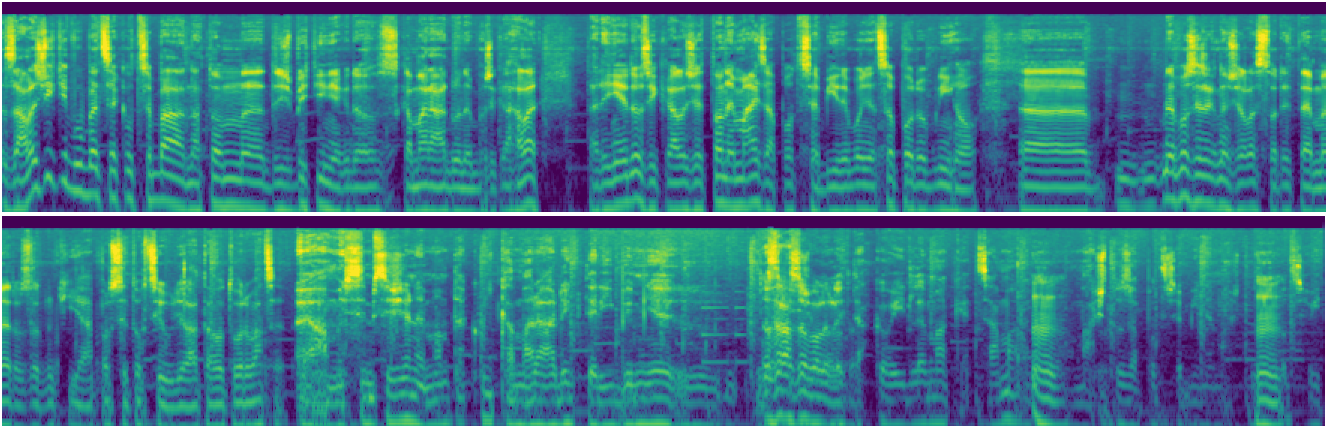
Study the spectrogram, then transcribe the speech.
záleží ti vůbec jako třeba na tom, eh, když by ti někdo z kamarádu nebo říká, hele, tady někdo říkal, že to nemáš zapotřebí nebo něco podobného, eh, nebo si řekne, že sorry, to je mé rozhodnutí, já prostě to chci udělat a hotovo 20. Já myslím si, že nemám takový kamarády, který by mě zrazovali takovýhlema kecama. Mm. Máš to zapotřebí, nemáš to mm. zapotřebí.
